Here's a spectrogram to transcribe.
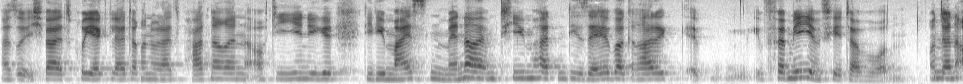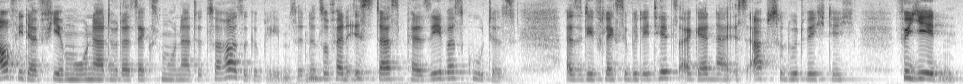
Also ich war als Projektleiterin oder als Partnerin auch diejenige, die die meisten Männer im Team hatten, die selber gerade äh, Familienväter wurden und mhm. dann auch wieder vier Monate oder sechs Monate zu Hause geblieben sind. Insofern ist das per se was Gutes. Also die Flexibilitätsagenda ist absolut wichtig für jeden.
